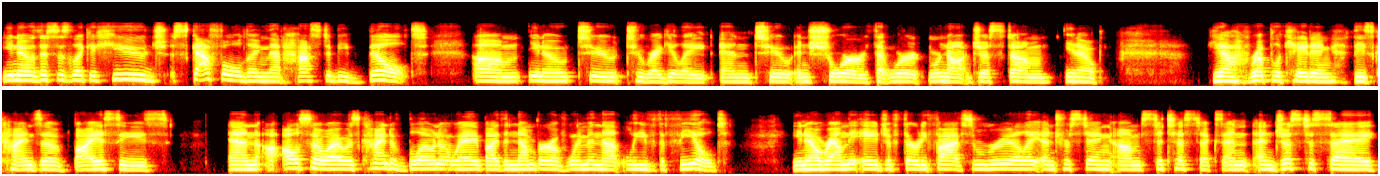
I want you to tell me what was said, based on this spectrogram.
you know this is like a huge scaffolding that has to be built um, you know to to regulate and to ensure that we're we're not just um, you know yeah, replicating these kinds of biases. And also, I was kind of blown away by the number of women that leave the field, you know, around the age of 35. Some really interesting um, statistics. And, and just to say,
